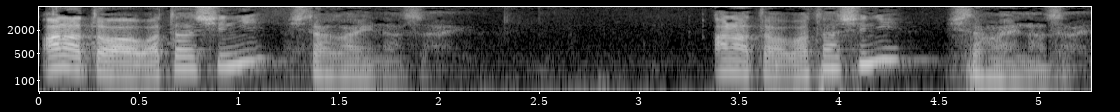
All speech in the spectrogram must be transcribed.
あなたは私に従いなさい。あなたは私に従いなさい。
